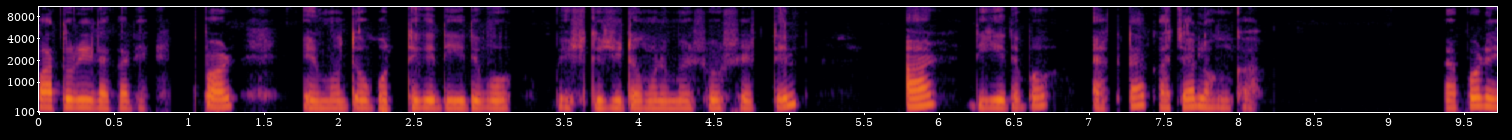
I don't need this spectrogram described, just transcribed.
পাতুরির আকারে। তারপর এর মধ্যে উপর থেকে দিয়ে দেব বেশ কিছুটা পরিমাণ সর্ষের তেল আর দিয়ে দেব একটা কাঁচা লঙ্কা। তারপরে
